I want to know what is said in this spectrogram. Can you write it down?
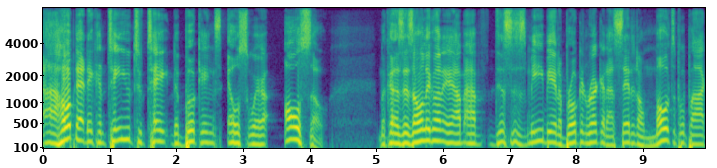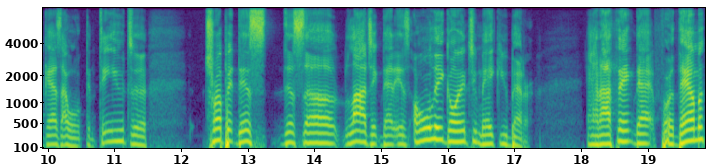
I hope that they continue to take the bookings elsewhere also, because it's only going to. This is me being a broken record. I said it on multiple podcasts. I will continue to trumpet this this uh, logic that is only going to make you better. And I think that for them,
